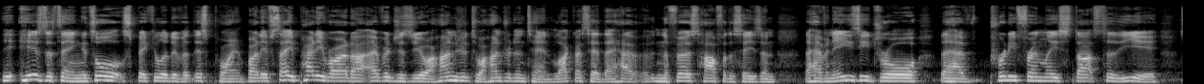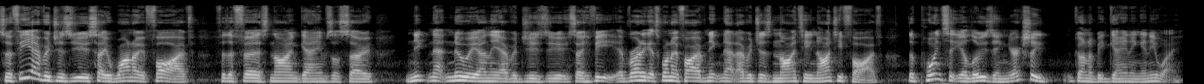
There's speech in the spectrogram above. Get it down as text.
he- here's the thing: it's all speculative at this point. But if say Paddy Ryder averages you 100 to 110, like I said, they have in the first half of the season, they have an easy draw. They have pretty friendly starts to the year. So if he averages you say 105 for the first nine games or so. Nick Nat Nui only averages you. So if he if Ryder gets 105, Nick Nat averages 90, 95. The points that you're losing, you're actually going to be gaining anyway.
